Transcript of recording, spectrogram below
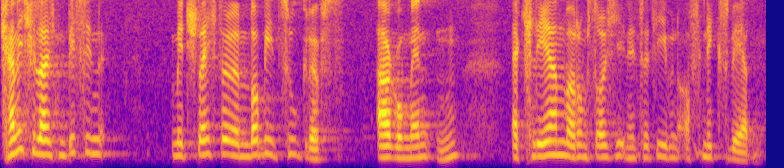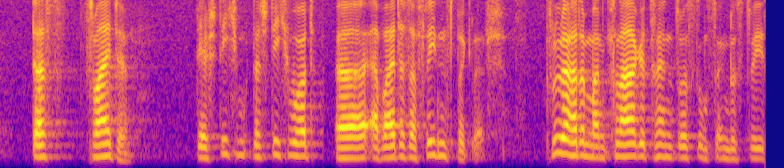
kann ich vielleicht ein bisschen mit schlechteren Lobbyzugriffsargumenten erklären, warum solche Initiativen oft nichts werden. Das Zweite, Stich, das Stichwort äh, erweiterter Friedensbegriff. Früher hatte man klar getrennt Rüstungsindustrie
